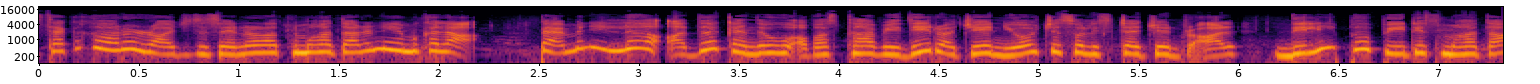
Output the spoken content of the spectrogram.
සැකකාර රාජිත සේනරත්න මහතාට නියම කළා. පැමිණිල්ල අද කැඳ වූ අවස්ථාවේදී රජයේ නියෝජ්‍ය සොලිසිටර් ජෙනරාල් දිලීප පීටිස් මහතා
